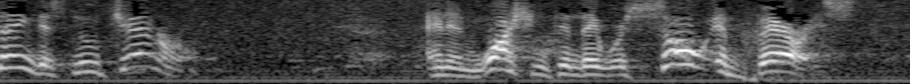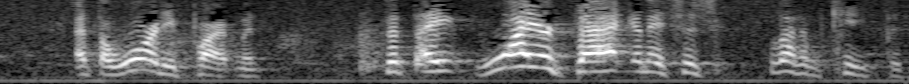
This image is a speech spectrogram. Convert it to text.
thing, this new general? And in Washington, they were so embarrassed at the War Department that they wired back and they says, let him keep it.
